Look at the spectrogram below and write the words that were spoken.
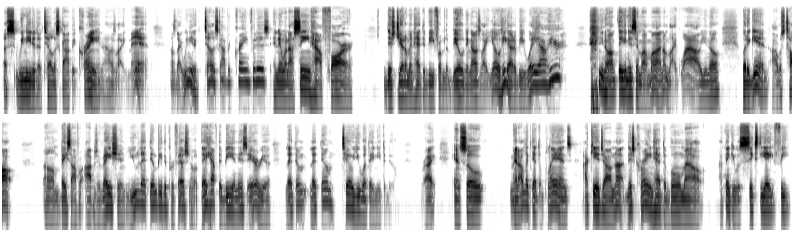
a, we needed a telescopic crane. I was like, man, I was like, we need a telescopic crane for this. And then when I seen how far this gentleman had to be from the building. I was like, yo, he got to be way out here. you know, I'm thinking this in my mind. I'm like, wow, you know. But again, I was taught um, based off of observation. You let them be the professional. If they have to be in this area, let them let them tell you what they need to do, right? And so, man, I looked at the plans. I kid y'all not. This crane had to boom out. I think it was 68 feet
